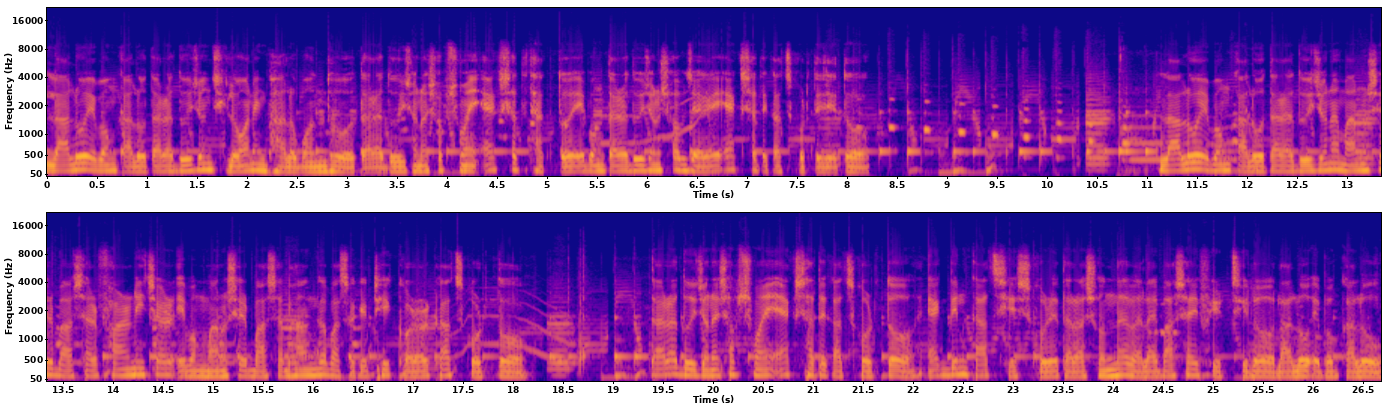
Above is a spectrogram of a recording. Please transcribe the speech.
লালু এবং কালো, তারা দুইজন ছিল অনেক ভালো বন্ধু। তারা দুইজনে সবসময় একসাথে থাকতো এবং তারা দুইজন সব জায়গায় একসাথে কাজ করতে যেত। লালু এবং কালো, তারা দুইজনে মানুষের বাসার ফার্নিচার এবং মানুষের বাসা ভাঙ্গা বাসাকে ঠিক করার কাজ করত। তারা দুইজনে সবসময় একসাথে কাজ করত। একদিন কাজ শেষ করে তারা সন্ধ্যাবেলায় বাসায় ফিরছিল লালু এবং কালু।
